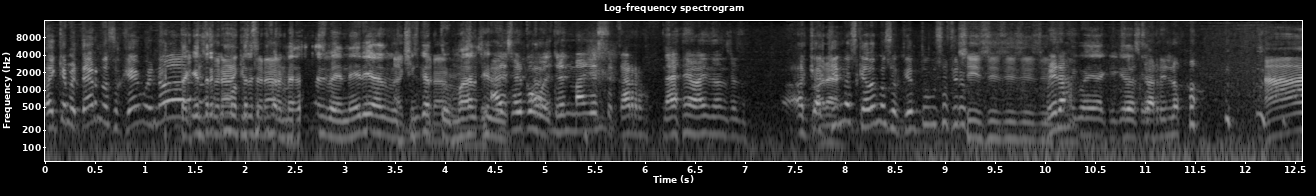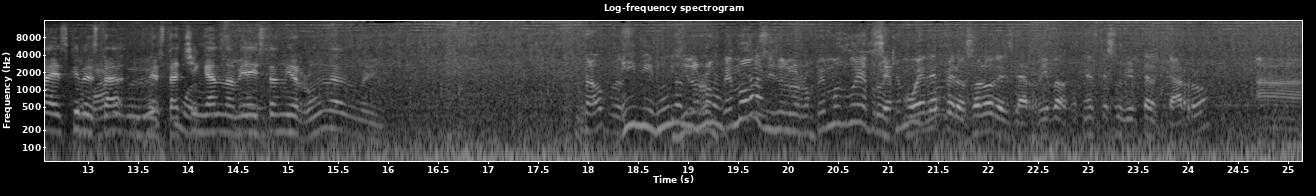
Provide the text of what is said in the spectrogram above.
hay que meternos o qué, güey? No. Hasta que esperar, como hay que tres enfermedades venéreas, güey. Hay que Chinga esperar, tu madre, Ha de ser como el tren Maya este carro. Ay, no, no, no. ¿A, a Ahora. quién nos quedamos o qué tú, Zafiro? Sí, sí, sí, sí. sí. Mira, güey, aquí queda. descarriló. Ah, es que me está, mames, güey, me es está como- chingando a mí. Ahí están mis runas, güey. No, pues. ¡Ey, mi ¿Y runa, si mi lo runa! rompemos? Si se lo rompemos, güey, Se aprovechamos. puede, pero solo desde arriba. O sea, tienes que subirte al carro. Ah,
